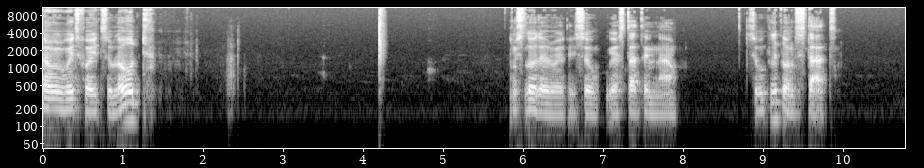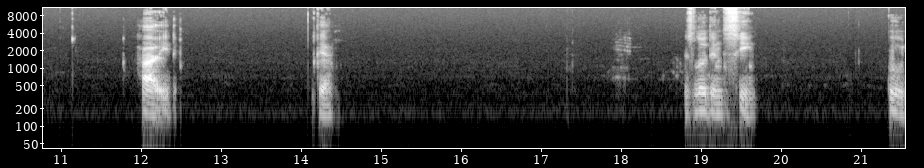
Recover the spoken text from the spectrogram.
So we wait for it to load. It's loaded already so we are starting now. So we click on start. Hide. Okay it's loading C. Good.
